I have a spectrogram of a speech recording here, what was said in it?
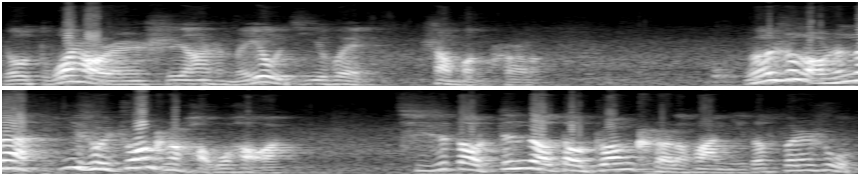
有多少人实际上是没有机会上本科了？有人说：“老师，那艺术专科好不好啊？”其实到真的到专科的话，你的分数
